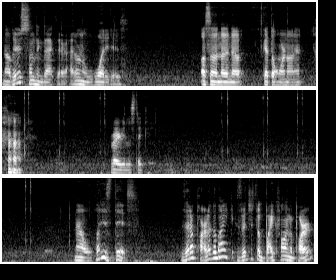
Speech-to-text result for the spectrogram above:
Now there's something back there. I don't know what it is. Also another note. It's got the horn on it. Very realistic. Now, what is this? Is that a part of the bike? Is that just a bike falling apart?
